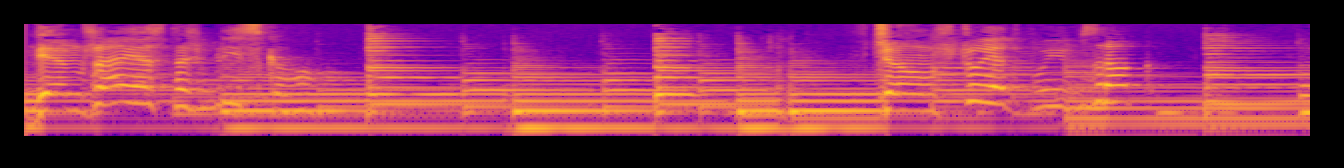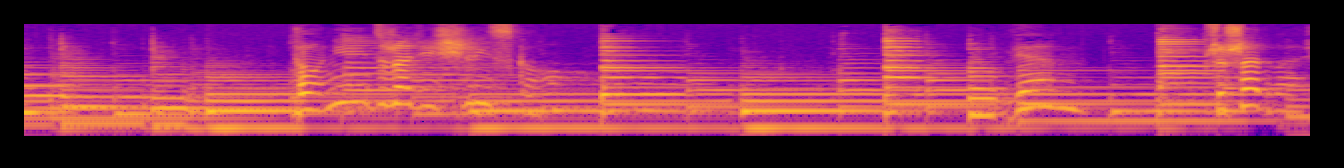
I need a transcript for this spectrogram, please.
Wiem, że jesteś blisko Że dziś ślisko. Wiem, przyszedłeś,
